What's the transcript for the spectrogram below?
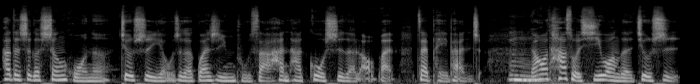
他的这个生活呢，就是由这个观世音菩萨和他过世的老伴在陪伴着。嗯，然后他所希望的就是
